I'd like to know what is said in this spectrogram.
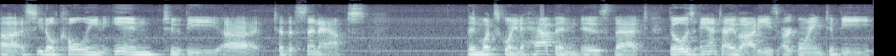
uh, acetylcholine into the uh, to the synapse, then what's going to happen is that those antibodies are going to be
